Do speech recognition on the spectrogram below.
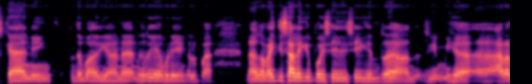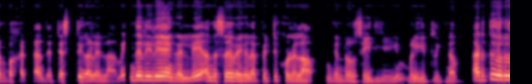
ஸ்கேனிங் அந்த மாதிரியான நிறைய விடயங்கள் இப்போ நாங்கள் வைத்தியசாலைக்கு போய் செய்து செய்கின்ற அந்த மிக ஆரம்பகட்ட அந்த டெஸ்ட்டுகள் எல்லாமே இந்த நிலையங்களிலே அந்த சேவைகளை பெற்றுக்கொள்ளலாம் என்கின்ற ஒரு செய்தியையும் வெளியிட்டிருக்கிறோம். அடுத்து ஒரு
